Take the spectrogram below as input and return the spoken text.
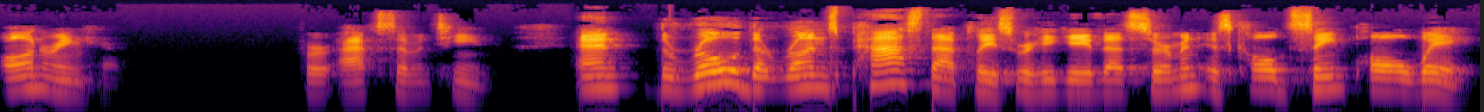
honoring him for Acts 17. And the road that runs past that place where he gave that sermon is called St. Paul Way,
